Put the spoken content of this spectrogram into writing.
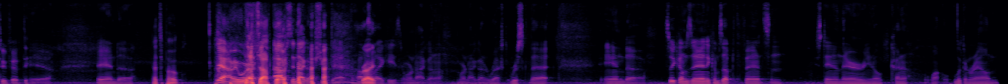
two fifty. Yeah, and uh, That's a poke. yeah, I mean, we're That's out there. obviously not going to shoot that. I was Right. like, he's, we're not gonna, we're not gonna risk, risk that. And uh, so he comes in, he comes up to the fence, and he's standing there, you know, kind of looking around.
